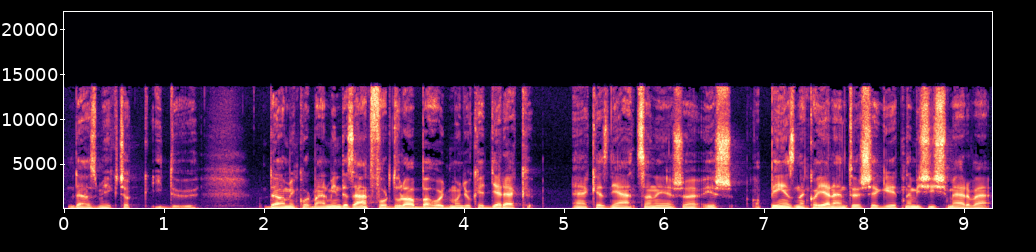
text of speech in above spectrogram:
de az még csak idő de amikor már mindez átfordul abba, hogy mondjuk egy gyerek elkezd játszani, és, és a pénznek a jelentőségét nem is ismerve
